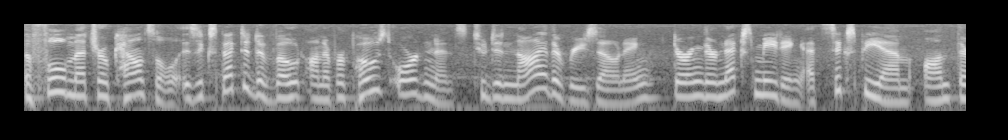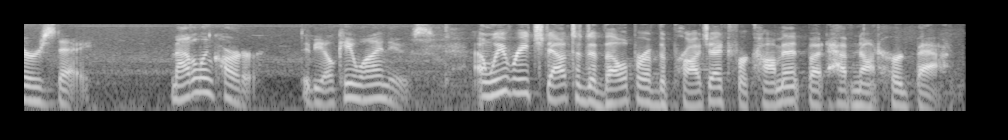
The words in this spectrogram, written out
The full Metro Council is expected to vote on a proposed ordinance to deny the rezoning during their next meeting at 6 p.m. on Thursday. Madeline Carter, WLKY News. And we reached out to developer of the project for comment but have not heard back.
